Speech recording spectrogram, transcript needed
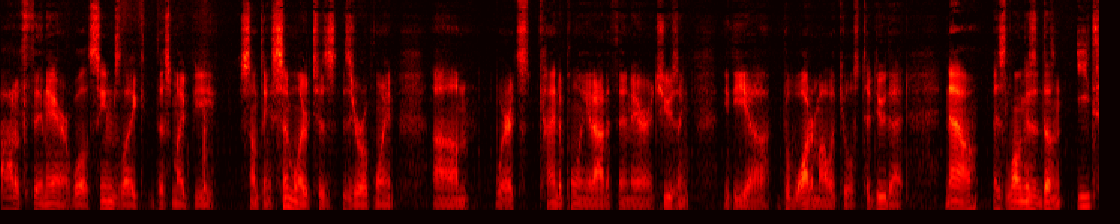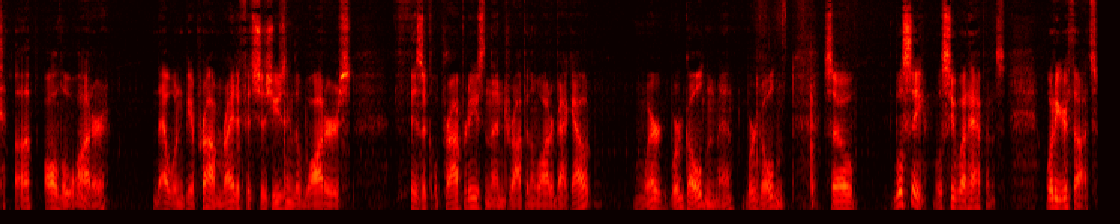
out of thin air. Well, it seems like this might be something similar to zero point, um, where it's kind of pulling it out of thin air. It's using the uh, the water molecules to do that. Now, as long as it doesn't eat up all the water, that wouldn't be a problem, right? If it's just using the water's physical properties and then dropping the water back out, we're we're golden, man. We're golden. So we'll see. We'll see what happens. What are your thoughts?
